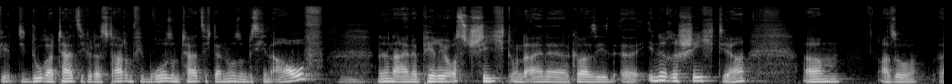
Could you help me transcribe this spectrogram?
die Dura teilt sich oder das Stratum fibrosum teilt sich dann nur so ein bisschen auf, mhm. ne, in eine Periostschicht und eine quasi äh, innere Schicht, ja. Ähm, also äh,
